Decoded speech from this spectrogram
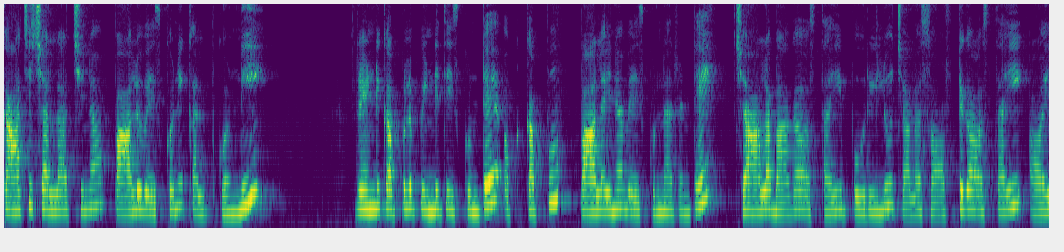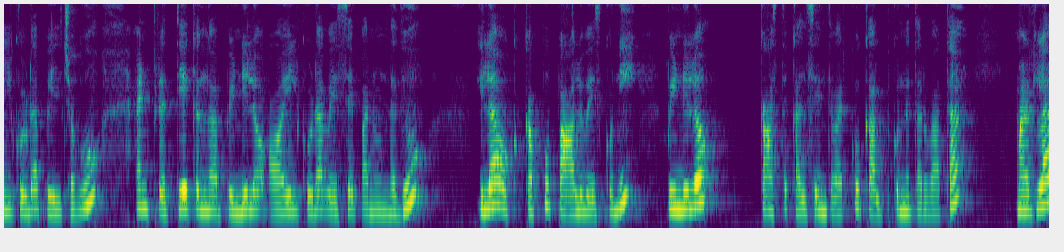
కాచి చల్లార్చిన పాలు వేసుకొని కలుపుకోండి. రెండు కప్పుల పిండి తీసుకుంటే ఒక కప్పు పాలైనా వేసుకున్నారంటే చాలా బాగా వస్తాయి. పూరీలు చాలా సాఫ్ట్గా వస్తాయి. ఆయిల్ కూడా పీల్చవు. అండ్ ప్రత్యేకంగా పిండిలో ఆయిల్ కూడా వేసే పని ఉండదు. ఇలా ఒక కప్పు పాలు వేసుకొని పిండిలో కాస్త కలిసేంత వరకు కలుపుకున్న తర్వాత మరలా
